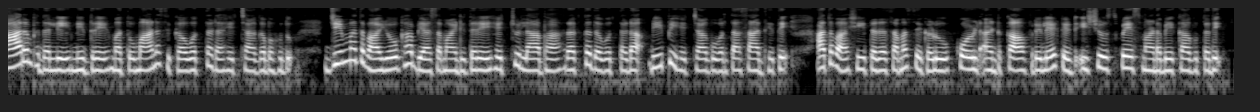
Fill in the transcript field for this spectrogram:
ಆರಂಭದಲ್ಲಿ ನಿದ್ರೆ ಮತ್ತು ಮಾನಸಿಕ ಒತ್ತಡ ಹೆಚ್ಚಾಗಬಹುದು. ಜಿಮ್ ಅಥವಾ ಯೋಗಾಭ್ಯಾಸ ಮಾಡಿದರೆ ಹೆಚ್ಚು ಲಾಭ, ರಕ್ತದ ಒತ್ತಡ ಬಿಪಿ ಹೆಚ್ಚಾಗುವಂಥ ಸಾಧ್ಯತೆ ಅಥವಾ ಶೀತದ ಸಮಸ್ಯೆಗಳು, cold and cough related issues face ಮಾಡಬೇಕಾಗುತ್ತದೆ.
